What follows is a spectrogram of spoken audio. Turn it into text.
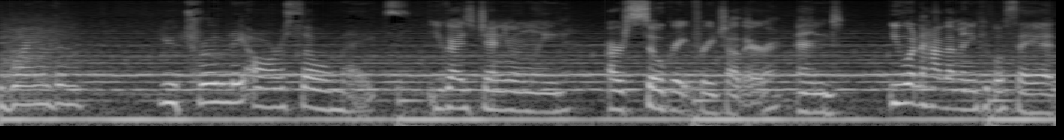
And Brandon, you truly are soulmates. You guys genuinely are so great for each other, and you wouldn't have that many people say it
